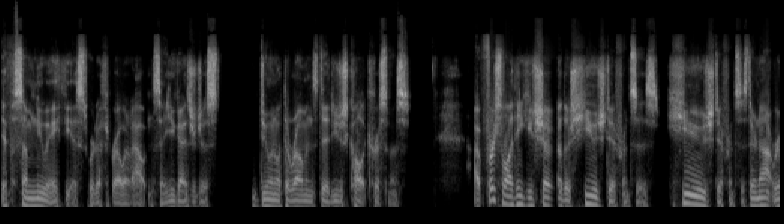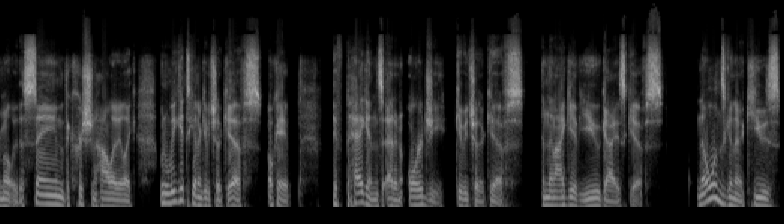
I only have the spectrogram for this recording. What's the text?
if some new atheist were to throw it out and say, you guys are just doing what the Romans did, you just call it Christmas. Uh, first of all, I think you show there's huge differences, huge differences. They're not remotely the same. The Christian holiday, like when we get together and give each other gifts, okay, if pagans at an orgy give each other gifts and then I give you guys gifts, no one's going to accuse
